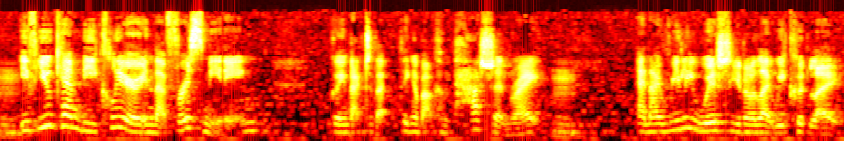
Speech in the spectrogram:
Hmm. If you can be clear in that first meeting, going back to that thing about compassion, right? Hmm. And I really wish, you know, like we could like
